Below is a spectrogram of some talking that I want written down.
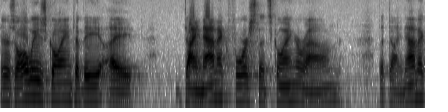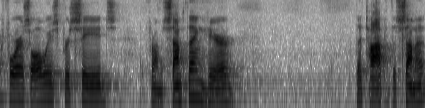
There's always going to be a dynamic force that's going around. The dynamic force always proceeds from something here, the top the summit,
